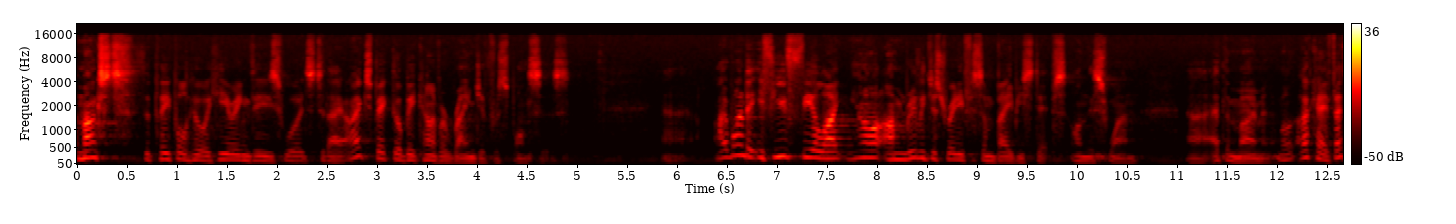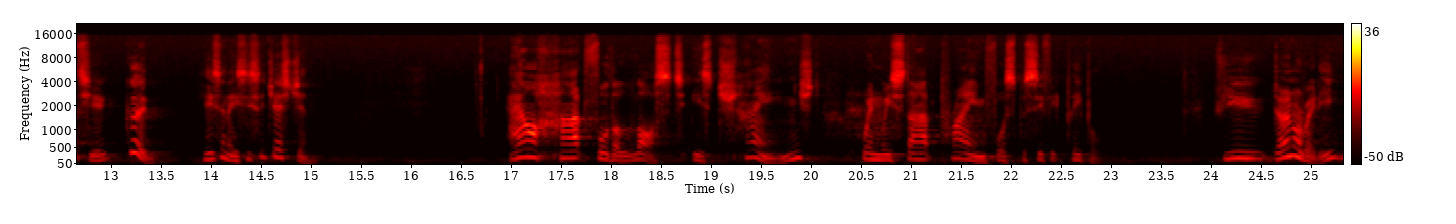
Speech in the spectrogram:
Amongst the people who are hearing these words today, I expect there'll be kind of a range of responses. I wonder if you feel like, you know I'm really just ready for some baby steps on this one uh, at the moment. Well, okay, if that's you, good. Here's an easy suggestion. Our heart for the lost is changed when we start praying for specific people. If you don't already,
